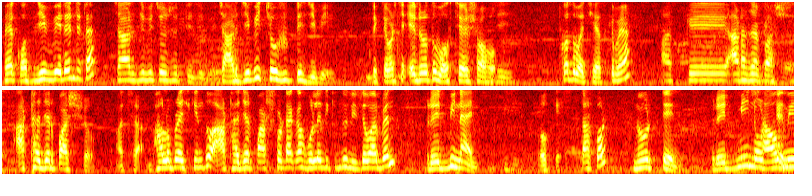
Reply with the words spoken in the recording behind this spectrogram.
ভাই কত জিবি ভেরিয়েন্ট এটা? চার জিবি চৌষট্টি জিবি চার জিবি চৌষট্টি জিবি দেখতে পাচ্ছেন এটারও তো বক্সের সহ। কত পাচ্ছি আজকে ভাইয়া? আজকে আট হাজার পাঁচশো। আট হাজার পাঁচশো। আচ্ছা ভালো প্রাইস কিন্তু আট হাজার পাঁচশো টাকা হলে কিন্তু নিতে পারবেন রেডমি নাইন ওকে তারপর? Note ten Redmi Note Xiaomi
